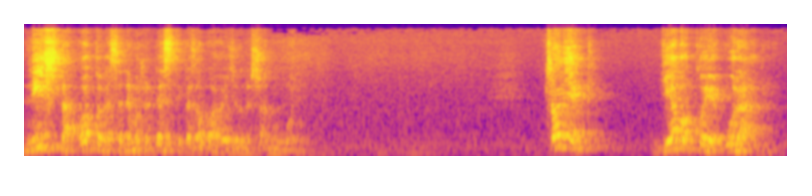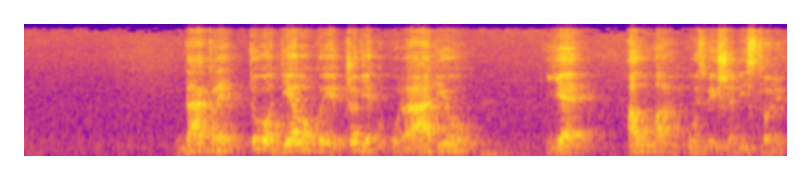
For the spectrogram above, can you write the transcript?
Ništa od toga se ne može desiti bez Allahove dželešanu voljom. Čovjek, dijelo koje uradi, dakle, to dijelo koje je čovjek uradio je Allah uzvišeni stvorio.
